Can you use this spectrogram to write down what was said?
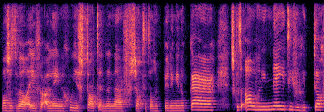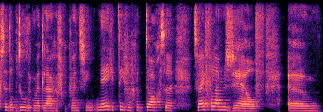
was het wel even alleen een goede start en daarna zakt het als een pudding in elkaar. Dus ik had allemaal van die negatieve gedachten, dat bedoelde ik met lage frequentie. Negatieve gedachten, twijfel aan mezelf. Um,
